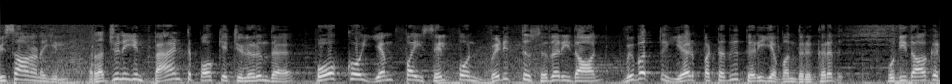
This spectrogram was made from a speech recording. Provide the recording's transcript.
விசாரணையில் ரஜினியின் பேண்ட் பாக்கெட்டில் இருந்த போக்கோ எம் ஃபைவ் செல்போன் வெடித்து சிதறிதான் விபத்து ஏற்பட்டது தெரிய வந்திருக்கிறது. புதிதாக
